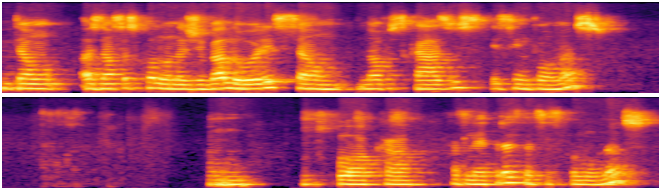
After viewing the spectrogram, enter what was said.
Então, as nossas colunas de valores são novos casos e sintomas. Então, a gente coloca as letras dessas colunas.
